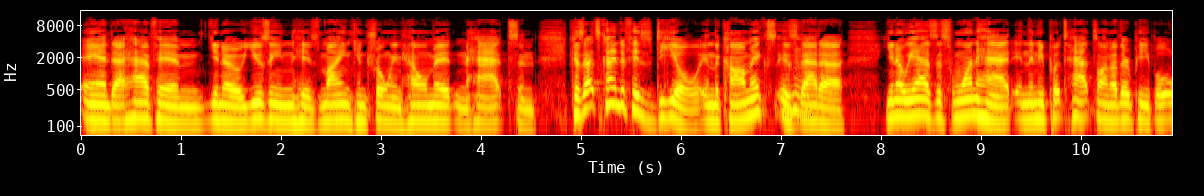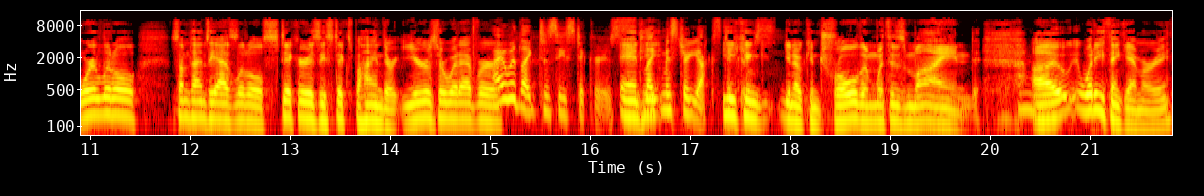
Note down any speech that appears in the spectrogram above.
and I have him, you know, using his mind controlling helmet and hats, and because that's kind of his deal in the comics is Mm-hmm. that, uh, you know, he has this one hat, and then he puts hats on other people, or little. Sometimes he has little stickers he sticks behind their ears or whatever. I would like to see stickers, and like he- Mr. Yuck He can, you know, control them with his mind. Uh, what do you think, Marie?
